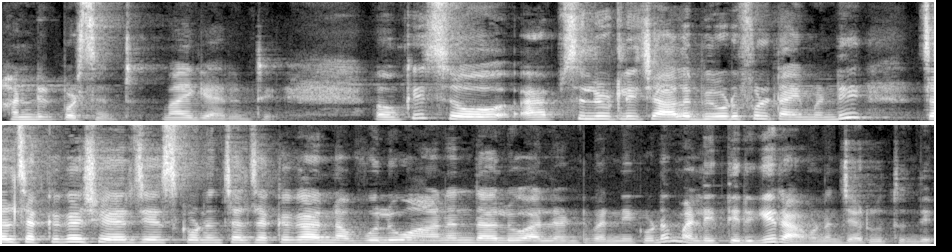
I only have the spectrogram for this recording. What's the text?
Hundred percent my guarantee okay so absolutely చాలా బ్యూటిఫుల్ టైం అండి. చాలా చక్కగా షేర్ చేసుకోవడం చాలా చక్కగా నవ్వులు ఆనందాలు అలాంటివన్నీ కూడా మళ్ళీ తిరిగి రావడం జరుగుతుంది.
